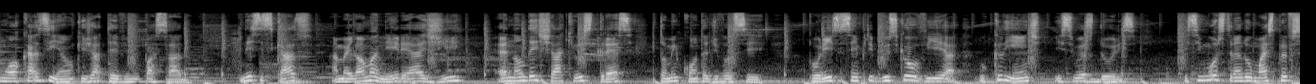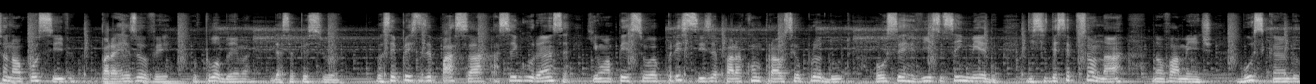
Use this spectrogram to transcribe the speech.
uma ocasião que já teve no passado. Nesses casos, a melhor maneira é agir é não deixar que o estresse tome conta de você. Por isso, sempre busque ouvir o cliente e suas dores e se mostrando o mais profissional possível para resolver o problema dessa pessoa. Você precisa passar a segurança que uma pessoa precisa para comprar o seu produto ou serviço sem medo de se decepcionar novamente, buscando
